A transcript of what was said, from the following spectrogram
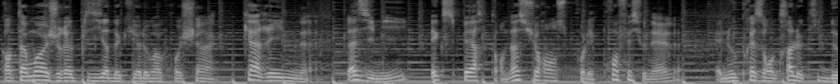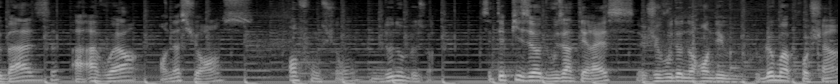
Quant à moi, j'aurai le plaisir d'accueillir le mois prochain Karine Lazimi, experte en assurance pour les professionnels. Elle nous présentera le kit de base à avoir en assurance en fonction de nos besoins. Cet épisode vous intéresse, je vous donne rendez-vous le mois prochain.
